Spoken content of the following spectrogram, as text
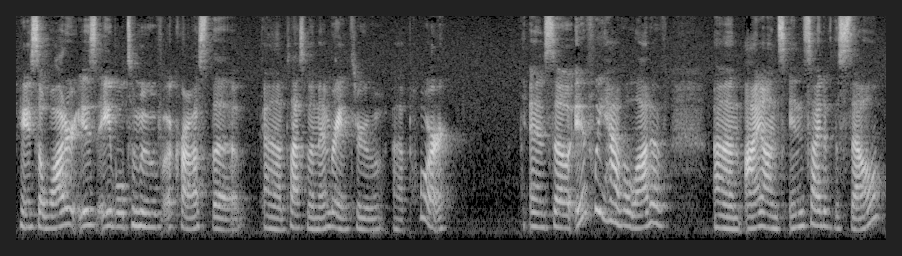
Okay, so water is able to move across the uh, plasma membrane through a pore. And so if we have a lot of um, ions inside of the cell,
